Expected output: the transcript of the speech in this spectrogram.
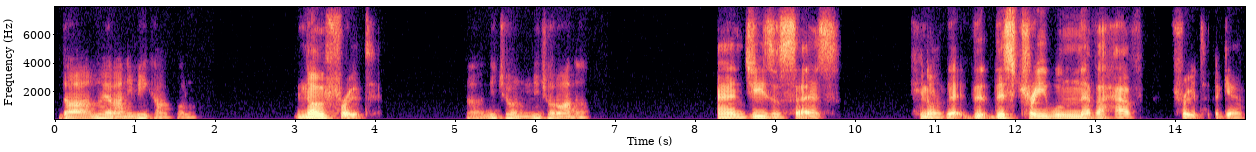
Dar nu era nimic acolo. No fruit. Uh, nicio, nicio roadă. And Jesus says, you know, that, that this tree will never have fruit again.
